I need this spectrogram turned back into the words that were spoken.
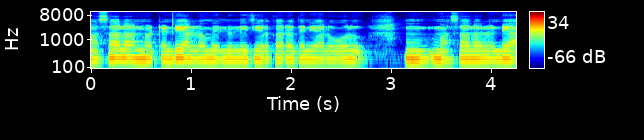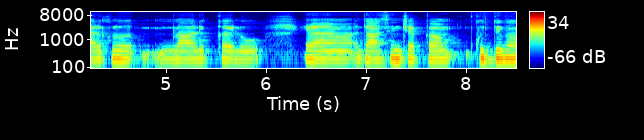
మసాలా అనమాట అండి. అల్లం వెల్లుల్లి జీలకర్ర ధనియాలు ఓలు మసాలాలు అండి యాలకులు లాలిక్కాయలు దాసిన చెక్క కొద్దిగా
